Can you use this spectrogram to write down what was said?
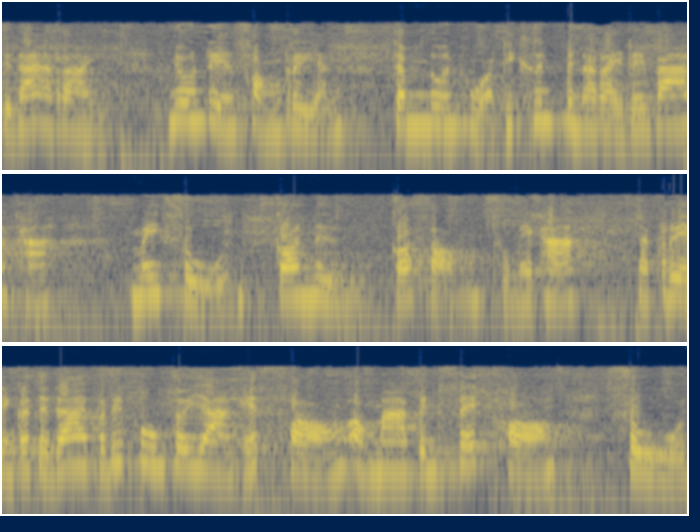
จะได้อะไร โยนเหรียญสองเหรียญจำนวนหัวที่ขึ้นเป็นอะไรได้บ้างคะ ไม่ศูนย์ก็หนึ่งก็สองถูกไหมคะ นักเรียนก็จะได้ปริภูมิตัวอย่าง S2 ออกมาเป็นเซตของ 0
